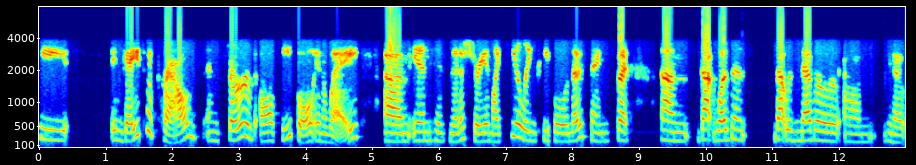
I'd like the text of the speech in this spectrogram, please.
he engaged with crowds and served all people in a way um, in his ministry and like healing people and those things. But um, that wasn't that was never um, you know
